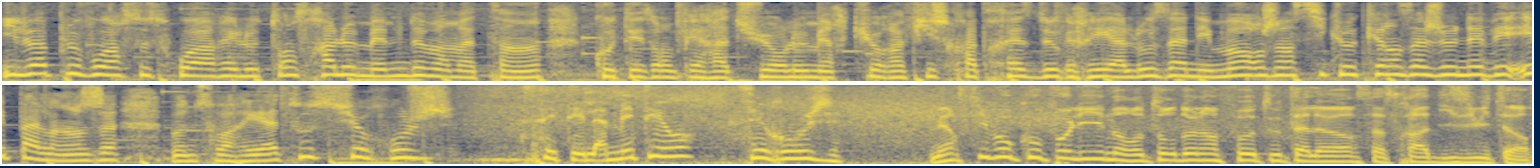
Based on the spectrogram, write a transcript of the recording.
Il va pleuvoir ce soir et le temps sera le même demain matin. Côté température, le mercure affichera 13 degrés à Lausanne et Morges ainsi que 15 à Genève et Palinges. Bonne soirée à tous sur Rouge. C'était la météo, c'est Rouge. Merci beaucoup Pauline. Retour de l'info tout à l'heure. Ça sera à 18h.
